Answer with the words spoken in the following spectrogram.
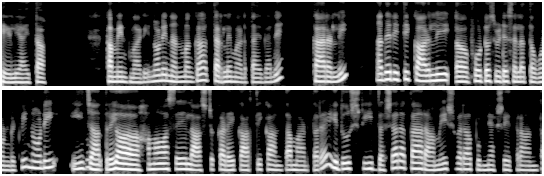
ಹೇಳಿ ಆಯ್ತಾ? ಕಮೆಂಟ್ ಮಾಡಿ. ನೋಡಿ ನನ್ನ ಮಗ ತರಲೆ ಮಾಡ್ತಾ ಇದ್ದಾನೆ ಕಾರಲ್ಲಿ. ಅದೇ ರೀತಿ ಕಾರಲ್ಲಿ ಫೋಟೋಸ್, ವಿಡಿಯೋಸ್ ಎಲ್ಲ ತಗೊಂಡ್ಬಿಟ್ವಿ. ನೋಡಿ, ಈ ಜಾತ್ರೆ ಅಮಾವಾಸ್ಯೆ ಲಾಸ್ಟ್ ಕಡೆ ಕಾರ್ತಿಕ ಅಂತ ಮಾಡ್ತಾರೆ. ಇದು ಶ್ರೀ ದಶರಥ ರಾಮೇಶ್ವರ ಪುಣ್ಯಕ್ಷೇತ್ರ ಅಂತ.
